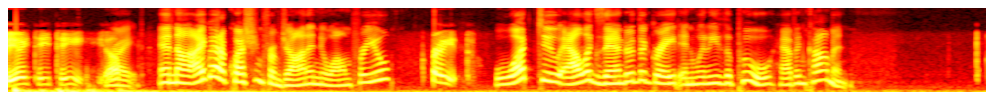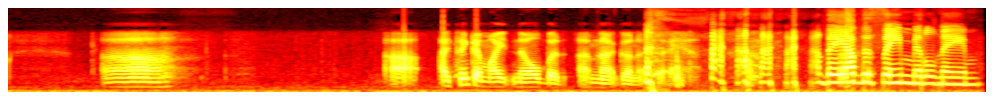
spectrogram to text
B A T T. Right. And uh, I got a question from John in New Ulm for you. Great. What do Alexander the Great and Winnie the Pooh have in common? Uh, uh, I think I might know, but I'm not going to say. they have the same middle name.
